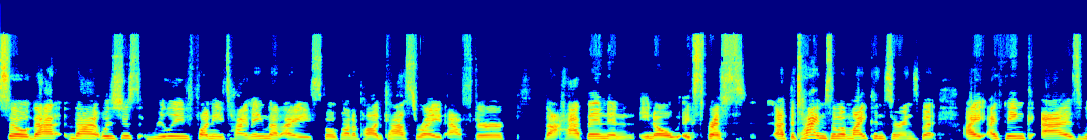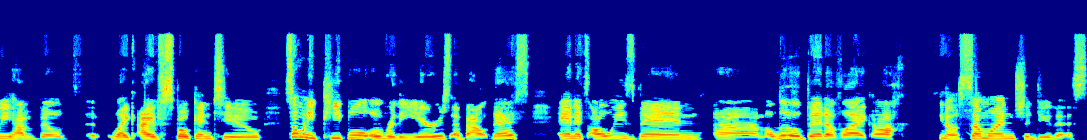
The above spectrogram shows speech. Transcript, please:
so that that was just really funny timing that I spoke on a podcast right after that happened and you know expressed at the time some of my concerns but I I think as we have built like I've spoken to so many people over the years about this and it's always been um a little bit of like oh you know someone should do this.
